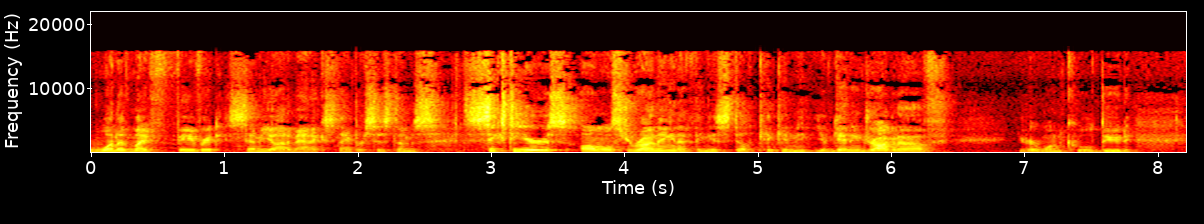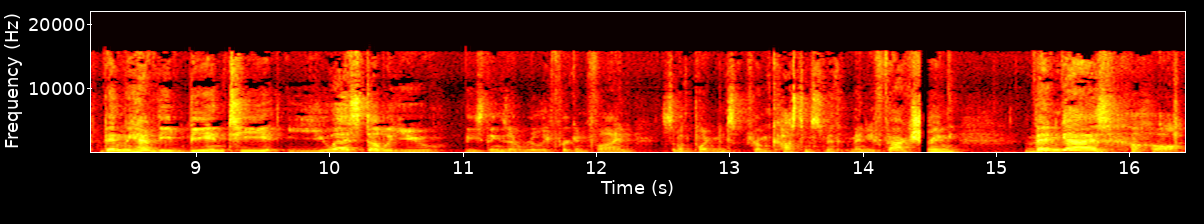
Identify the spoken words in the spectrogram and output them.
one of my favorite semi-automatic sniper systems. 60 years almost running, that thing is still kicking. Yevgeny Dragunov, you're one cool dude. Then we have the B&T USW. These things are really freaking fine. Some appointments from Custom Smith Manufacturing. Then guys, oh,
